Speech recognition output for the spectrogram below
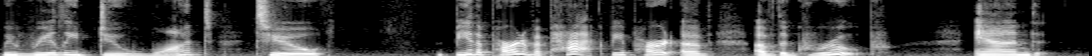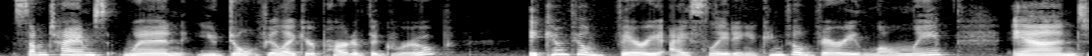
We really do want to be the part of a pack, be a part of of the group. And sometimes when you don't feel like you're part of the group, it can feel very isolating. It can feel very lonely. And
